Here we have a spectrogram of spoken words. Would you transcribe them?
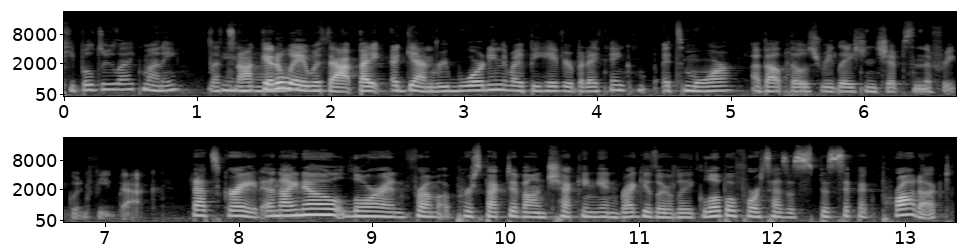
people do like money. Let's yeah. not get away with that. By again rewarding the right behavior. But i think it's more about those relationships and the frequent feedback that's great. And I know, Lauren, from a perspective on checking in regularly, Globoforce has a specific product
